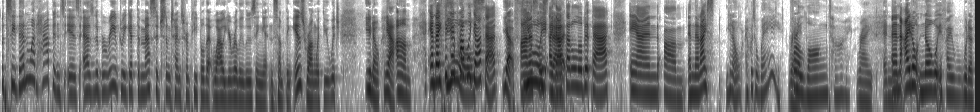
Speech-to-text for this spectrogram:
But see, then what happens is as the bereaved, we get the message sometimes from people that, wow, you're really losing it and something is wrong with you, which, you know, Yeah. um, And I think I probably got that. yeah, Honestly, fuels I got that a little bit back and um and then I s- you know, I was away for a long time. Right. And, And I don't know if I would have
